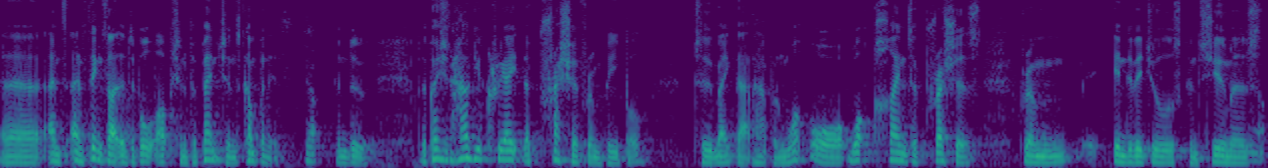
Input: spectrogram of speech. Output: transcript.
Uh, and, and things like the default option for pensions, companies yep. can do. But the question is, how do you create the pressure from people to make that happen? What, or what kinds of pressures from individuals, consumers, yep.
